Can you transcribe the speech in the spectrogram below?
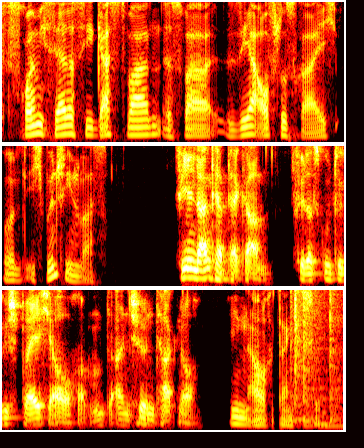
freue mich sehr, dass Sie Gast waren. Es war sehr aufschlussreich und ich wünsche Ihnen was. Vielen Dank, Herr Pecker, für das gute Gespräch auch und einen schönen Tag noch. Ihnen auch, Dankeschön.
